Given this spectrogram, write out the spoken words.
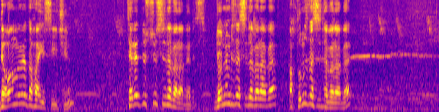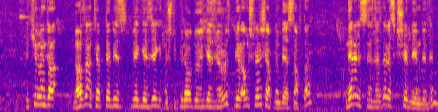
devamı ve daha iyisi için tereddütsüz sizle beraberiz. Gönlümüz de sizle beraber, aklımız da sizle beraber. İki yıl önce Gaziantep'te biz bir geziye gitmiştik. Güneydoğu'yu geziyoruz. Bir alışveriş yaptım bir esnafta. Nerelisiniz dediler. Eskişehirliyim dedim.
